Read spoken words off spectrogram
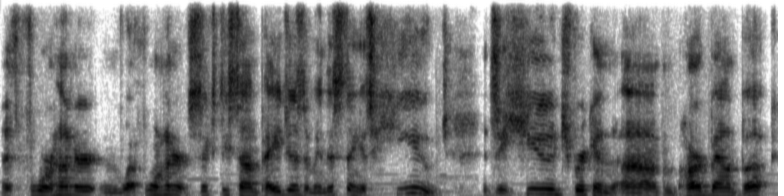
That's 400 and what 460 some pages. I mean, this thing is huge it's a huge freaking um, hardbound book.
